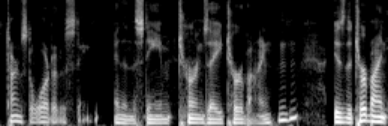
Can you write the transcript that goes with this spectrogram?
turns the water to steam. and then the steam turns a turbine. Is the turbine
